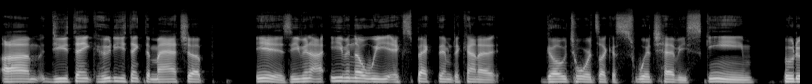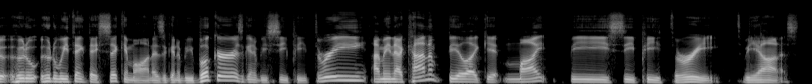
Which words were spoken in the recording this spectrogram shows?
Um, do you think who do you think the matchup is? Even even though we expect them to kind of go towards like a switch heavy scheme, who do who do who do we think they sick him on? Is it going to be Booker? Is it going to be CP3? I mean, I kind of feel like it might be CP3 to be honest.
